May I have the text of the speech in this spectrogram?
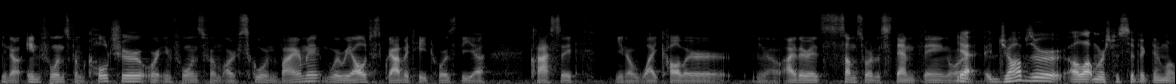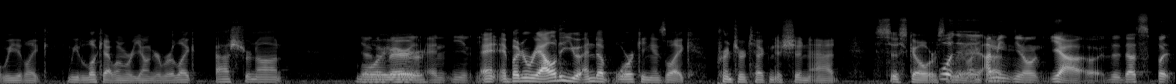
you know, influence from culture or influence from our school environment, where we all just gravitate towards the uh, classic, you know, white collar. You know, either it's some sort of STEM thing or Yeah, jobs are a lot more specific than what we like. We look at when we're younger. We're like astronaut, yeah, lawyer, very and, and, you, and, but in reality, you end up working as like printer technician at Cisco or something well, like I that. mean, you know, yeah, uh, that's. But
